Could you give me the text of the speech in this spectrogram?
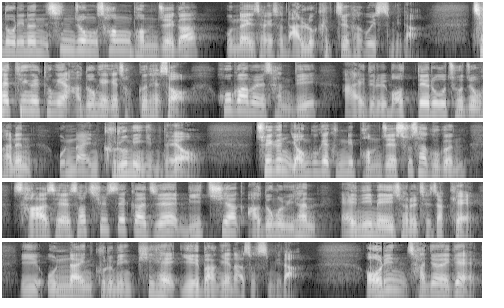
노리는 신종 성범죄가 온라인상에서 날로 급증하고 있습니다. 채팅을 통해 아동에게 접근해서 호감을 산 뒤 아이들을 멋대로 조종하는 온라인 그루밍인데요. 최근 영국의 국립범죄수사국은 4세에서 7세까지의 미취학 아동을 위한 애니메이션을 제작해 이 온라인 그루밍 피해 예방에 나섰습니다. 어린 자녀에게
